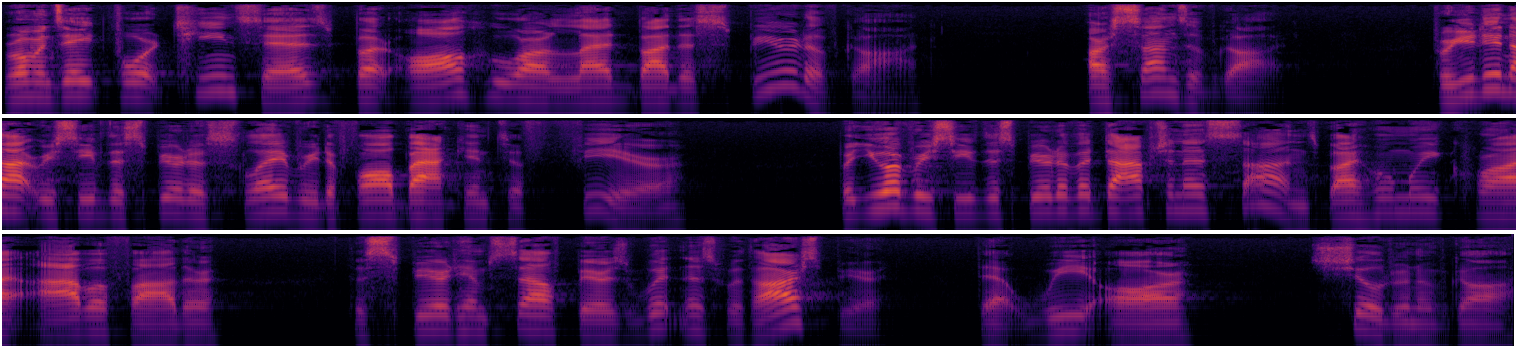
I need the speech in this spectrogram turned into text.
Romans 8:14 says, "But all who are led by the Spirit of God are sons of God." For you did not receive the spirit of slavery to fall back into fear, but you have received the spirit of adoption as sons, by whom we cry, Abba, Father. The Spirit Himself bears witness with our spirit that we are children of God.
